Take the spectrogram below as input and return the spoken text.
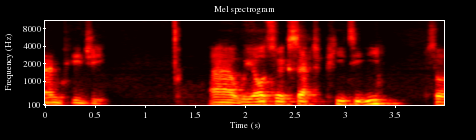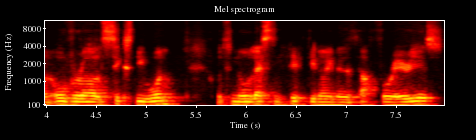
and PG. Uh, we also accept PTE, so an overall 61 with no less than 59 in the top four areas.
